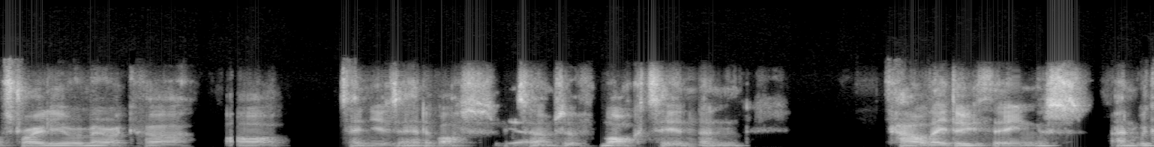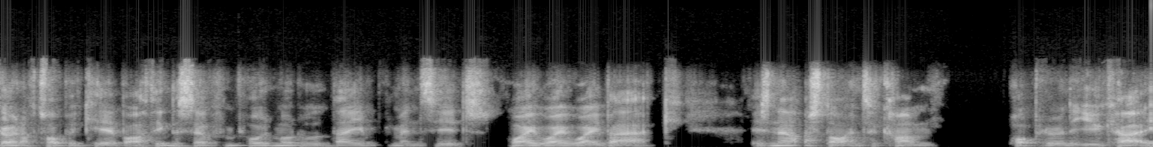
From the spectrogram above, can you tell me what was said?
Australia, America are 10 years ahead of us in terms of marketing and how they do things. And we're going off topic here, but I think the self-employed model that they implemented way, way, way back is now starting to come popular in the UK.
